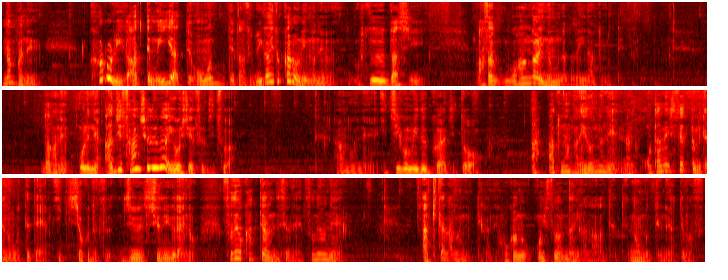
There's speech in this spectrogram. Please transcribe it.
なんかね、カロリーがあってもいいやって思ってたんですけど、意外とカロリーもね、普通だし、朝ご飯代わりに飲むんだったらいいなと思って。だからね、俺ね、味3種類ぐらい用意してるんですよ、実は。あのね、いちごミルク味と、あ、あとなんかね、いろんなね、なんかお試しセットみたいなのを売ってて、1食ずつ、10種類ぐらいの。それを買ってあるんですよね。それをね、飽きたら飲むっていうかね、他の美味しそうなの何かなって言って飲むっていうのをやってます。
